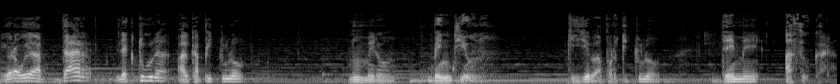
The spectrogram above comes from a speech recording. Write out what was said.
Y ahora voy a dar lectura al capítulo número 21, que lleva por título Deme azúcar.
